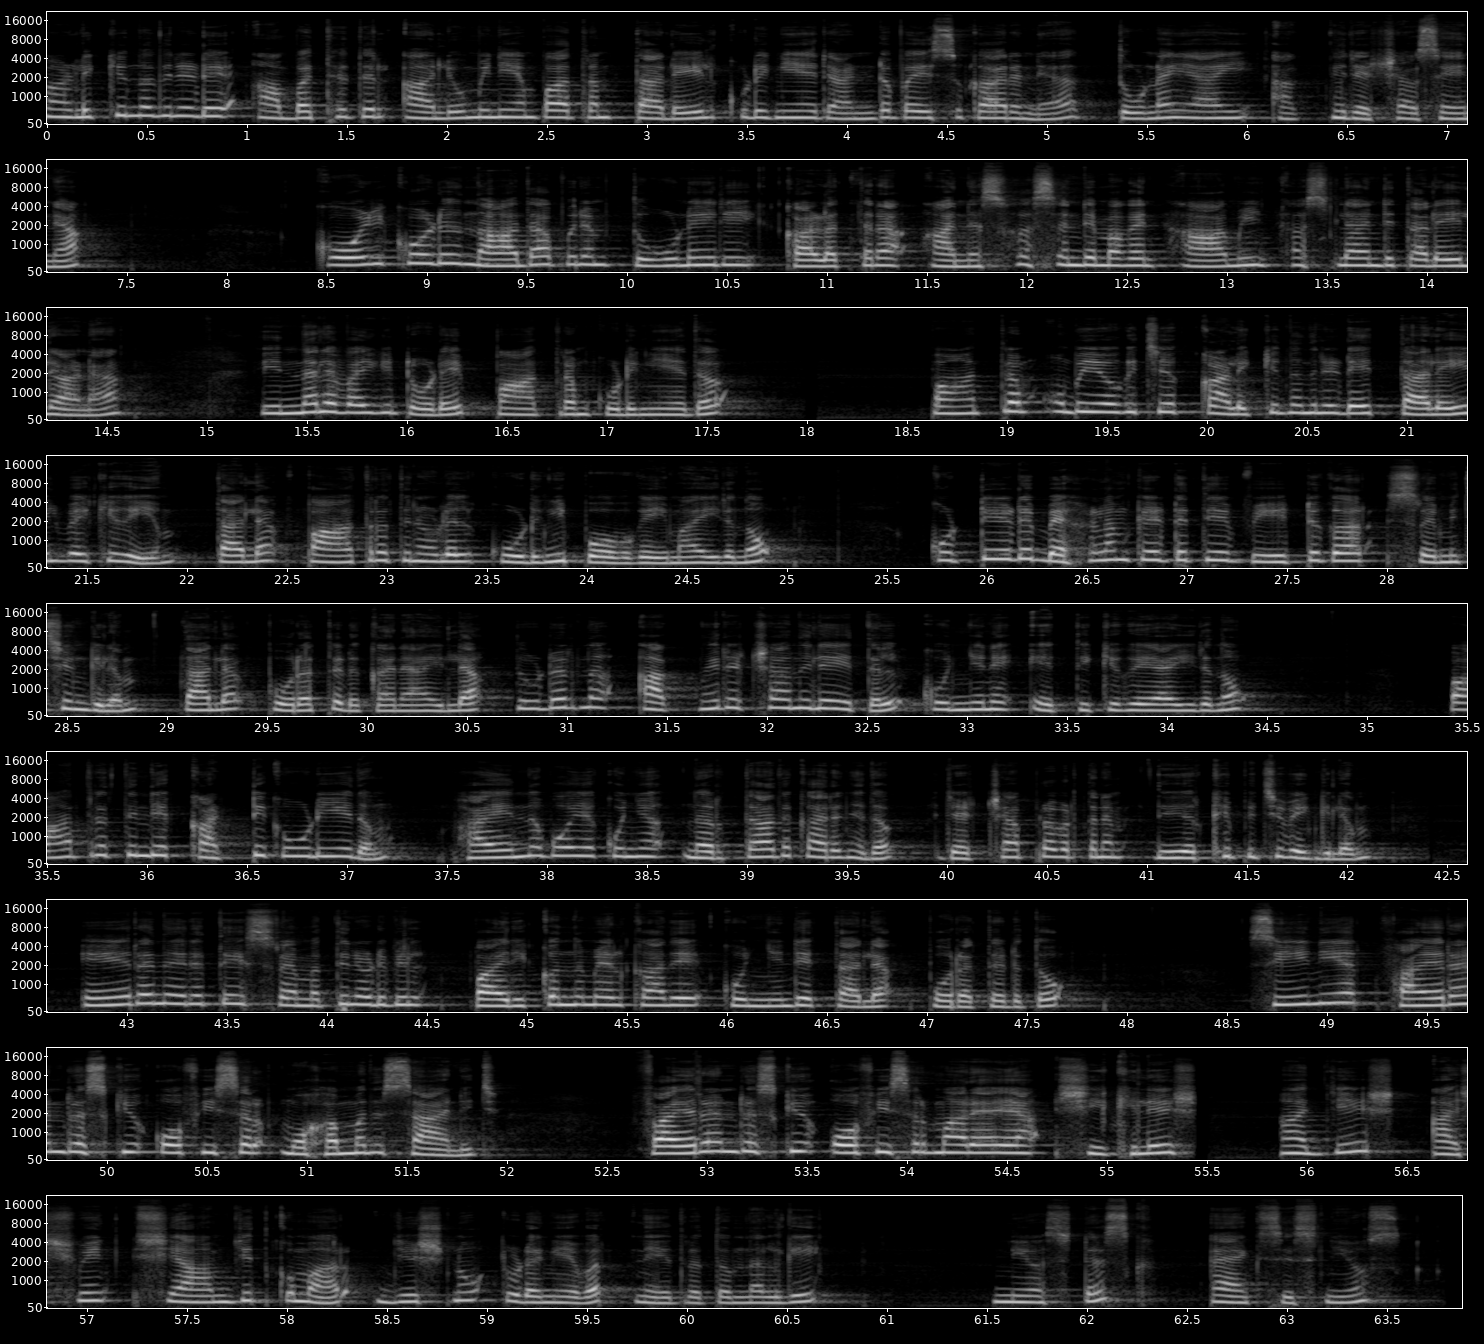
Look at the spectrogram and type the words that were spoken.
കളിക്കുന്നതിനിടെ അബദ്ധത്തിൽ അലൂമിനിയം പാത്രം തലയിൽ കുടുങ്ങിയ രണ്ട് വയസ്സുകാരന് തുണയായി അഗ്നിരക്ഷാസേന. കോഴിക്കോട് നാദാപുരം തൂണേരി കളത്തറ അനസ് ഹസന്റെ മകൻ ആമീൻ അസ്ലാന്റെ തലയിലാണ് ഇന്നലെ വൈകിട്ടോടെ പാത്രം കുടുങ്ങിയത്. പാത്രം ഉപയോഗിച്ച് കളിക്കുന്നതിനിടെ തലയിൽ വയ്ക്കുകയും തല പാത്രത്തിനുള്ളിൽ കുടുങ്ങിപ്പോവുകയുമായിരുന്നു. കുട്ടിയുടെ ബഹളം കേട്ടെത്തിയ വീട്ടുകാർ ശ്രമിച്ചെങ്കിലും തല പുറത്തെടുക്കാനായില്ല. തുടർന്ന് അഗ്നിരക്ഷാ നിലയത്തിൽ കുഞ്ഞിനെ എത്തിക്കുകയായിരുന്നു. പാത്രത്തിന്റെ കട്ടി കൂടിയതും ഭയന്നുപോയ കുഞ്ഞ് നിർത്താതെ കരഞ്ഞതും രക്ഷാപ്രവർത്തനം ദീർഘിപ്പിച്ചുവെങ്കിലും ഏറെ നേരത്തെ ശ്രമത്തിനൊടുവിൽ പരിക്കൊന്നുമേൽക്കാതെ കുഞ്ഞിന്റെ തല പുറത്തെടുത്തു. Senior fire and rescue officer Muhammad Sanij fire and rescue ഓഫീസർമാരായ ശിഖിലേഷ് അജേഷ് അശ്വിൻ ശ്യാംജിത് കുമാർ ജിഷ്ണു തുടങ്ങിയവർ നേതൃത്വം നൽകി. News desk Axis News.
